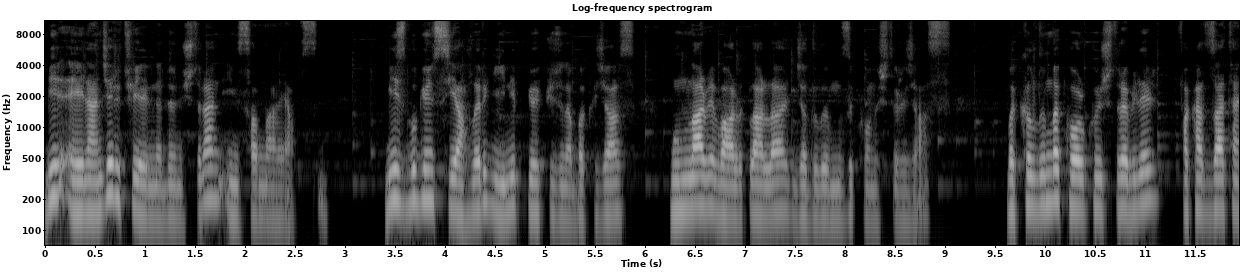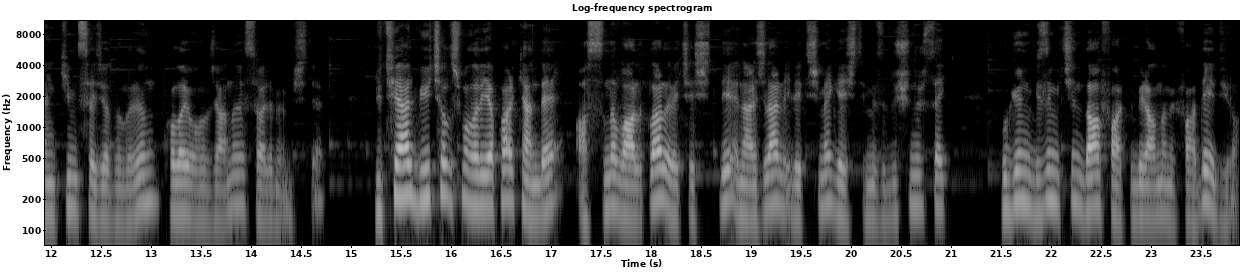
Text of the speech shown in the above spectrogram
bir eğlence ritüeline dönüştüren insanlar yapsın. Biz bugün siyahları giyinip gökyüzüne bakacağız. Mumlar ve varlıklarla cadılığımızı konuşturacağız. Bakıldığında korkunç durabilir fakat zaten kimse cadılığın kolay olacağını söylememişti. Ritüel büyü çalışmaları yaparken de aslında varlıklarla ve çeşitli enerjilerle iletişime geçtiğimizi düşünürsek bugün bizim için daha farklı bir anlam ifade ediyor.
